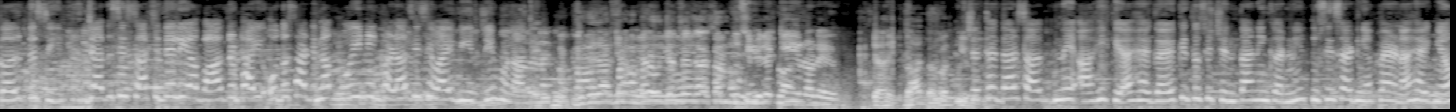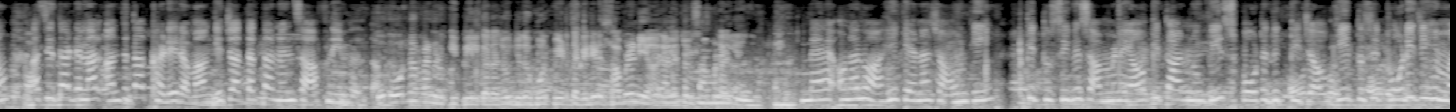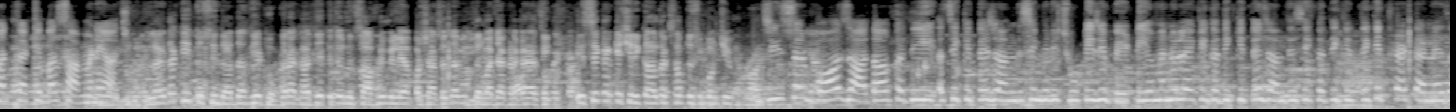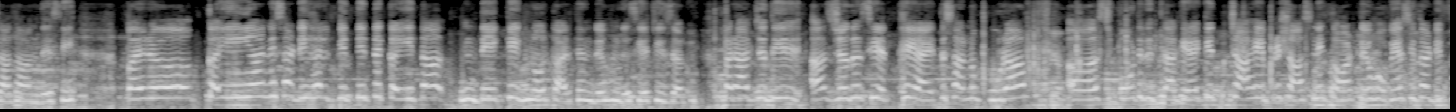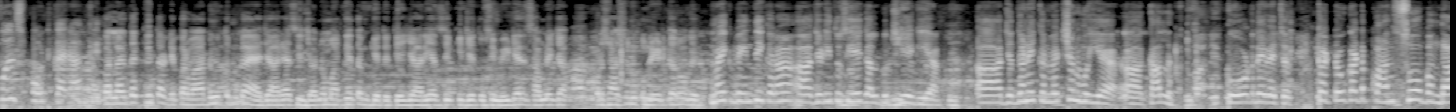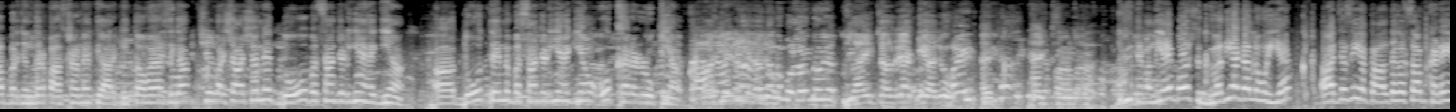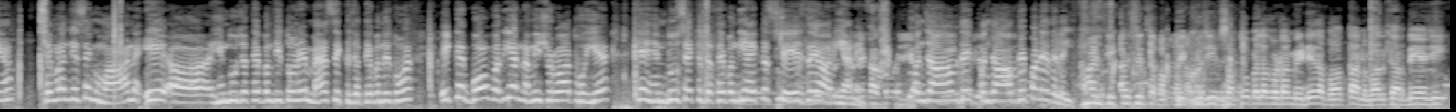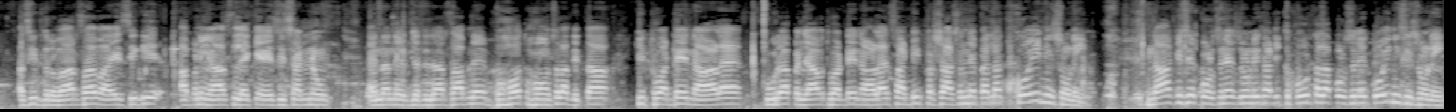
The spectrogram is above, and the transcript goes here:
ਗਲਤ ਸੀ। ਜਦ ਅਸੀਂ ਸੱਚ ਦੇ ਲਈ ਆਵਾਜ਼ ਉਠਾਈ, ਉਦੋਂ ਸਾਡੇ ਨਾਲ ਕੋਈ ਨਹੀਂ ਖੜਾ ਸੀ ਸਿਵਾਏ ਵੀਰ ਜੀ ਹੁਣਾਂ ਦੇ। ਜਥੇਦਾਰ ਜੀ ਪਰ ਉਹ ਜਥੇਦਾਰ ਸਾਹਿਬ ਤੁਸੀਂ ਮਿਲੇ, ਕੀ ਉਹਨਾਂ ਨੇ ਕਿਹਾ ਹੈ ਗੱਲਬਾਤ ਕੀ ਹੋਈ? ਜਥੇਦਾਰ ਸਾਹਿਬ ਨੇ ਆਹੀ ਕਿਹਾ ਹੈਗਾ ਹੈ ਕਿ ਤੁਸੀਂ ਚਿੰਤਾ ਨਹੀਂ ਕਰਨੀ ਤੁਸੀਂ ਸਾਡੀਆਂ ਭੈਣਾਂ ਹੈਗੀਆਂ ਹੋ ਅਸੀਂ ਤੁਹਾਡੇ ਨਾਲ ਅੰਤ ਤੱਕ ਖੜੇ ਰਵਾਂਗੇ ਜਦ ਤੱਕ ਤੁਹਾਨੂੰ ਇਨਸਾਫ ਨਹੀਂ ਮਿਲਦਾ। ਉਹ ਉਹਨਾਂ ਭੈਣਾਂ ਨੂੰ ਕੀ ਅਪੀਲ ਕਰਨਾ ਚਾਹੋ ਜਦੋਂ ਹੋਰ ਪੀੜ ਤੱਕ ਜਿਹੜੇ ਸਾਹਮਣੇ ਨਹੀਂ ਆ ਰਹੇ? ਸਾਹਮਣੇ ਮੈਂ ਉਹਨਾਂ ਨੂੰ ਆਹੀ ਕਹਿਣਾ ਚਾਹੂੰਗੀ ਕਿ ਤੁਸੀਂ ਵੀ ਸਾਹਮਣੇ ਆਓ ਕਿ ਤੁਹਾਨੂੰ ਵੀ ਸਪੋਰਟ ਦਿੱਤੀ ਜਾਊਗੀ। ਤੁਸੀਂ ਥੋੜੀ ਜਿਹੀ ਹਿੰਮਤ ਕਰਕੇ ਬਸ ਸਾਹਮਣੇ ਆ ਜਾਓ। ਲੱਗਦਾ ਕਿ ਤੁਸੀਂ ਦਾਦਾ ਦੀਆਂ ਠੋਕਰਾਂ ਖਾਧੀਆਂ ਕਿਤੇ ਇਨਸਾਫ ਨਹੀਂ ਮਿਲਿਆ ਪ੍ਰਸ਼ਾਸਨ ਦਾ ਵੀ ਦਰਵਾਜ਼ਾ ਖੜਕਾਇਆ ਸੀ। ਇਸੇ ਕਰਕੇ ਸ਼੍ਰੀ ਅਕਾਲ ਤੱਕ ਸਭ ਤੁਸੀਂ ਪਹੁੰਚੇ ਹੋ। ਜੀ ਸਰ ਬਹੁਤ ਜ਼ਿਆਦਾ ਕਦੀ ਅਸੀਂ ਕਿਤੇ ਜਾਂਦੇ ਸੀ ਮੇਰੀ ਛੋਟੀ ਜਿਹੀ ਬੇਟੀ ਹੈ ਮੈਨੂੰ ਲੈ ਕੇ ਕਦੀ ਕਿਤੇ ਜਾਂਦੀ ਸੀ ਕਦੀ ਕਿਤੇ ਕਿ ਥ੍ਰੈਟ ਕਰਨੇ ਜ਼ਿਆਦਾ ਆਉਂਦੇ ਸੀ। ਪਰ ਕਈਆਂ ਨੇ ਸਾਡੀ ਹੈਲਪ ਕੀਤੀ ਤੇ ਕਈ ਤਾਂ ਦੇਖ ਕੇ ਇਗਨੋਰ ਕਰ ਦਿੰਦੇ ਹੁੰਦੇ ਸੀ ਇਹ ਚੀਜ਼ਾਂ ਨੂੰ। ਪਰ ਅੱਜ ਦੀ ਅੱਜ ਜਦੋਂ ਅਸੀਂ ਇੱਥੇ ਆਏ ਤੇ ਸਾਨੂੰ ਪੂਰਾ ਸਪੋਰਟ ਦਿੱਤਾ ਗਿਆ ਹੈ ਕਿ ਚਾਹੇ ਪ੍ਰਸ਼ਾਸਨਿਕ ਤੌਰ ਤੇ ਹੋਵੇ ਅਸੀਂ ਤੁਹਾਡੀ ਫੁੱਲ ਸਪੋਰਟ ਕਰਾਂਗੇ। ਪਰ ਲੱਗਦਾ ਕਿ ਤੁਹਾਡੇ ਪਰਿਵਾਰ ਨੂੰ ਧਮਕਾਇਆ ਜਾ ਰਿਹਾ ਸੀ ਜਾਨੋਂ ਮਾਰ ਦੀਆਂ ਧਮਕੀਆਂ ਦਿੱਤੀਆਂ ਜਾ ਰਹੀਆਂ ਸੀ ਕਿ ਜੇ ਤੁਸੀਂ ਮੀਡੀਆ ਦੇ ਸਾਹਮਣੇ ਜਾਂ ਪ੍ਰਸ਼ਾਸਨ ਨੂੰ ਕੰਪਲੇਂਟ ਕਰੋਗੇ? ਮੈਂ ਇੱਕ ਬੇਨਤੀ ਕਰਾਂ ਜਿਹੜੀ ਤੁਸੀਂ ਇਹ ਗੱਲ ਪੁੱਛੀ ਹੈਗੀ ਆ ਜਿੱਦਣ ਇਹ ਕਨਵੈਕਸ਼ਨ ਹੋਈ ਹੈ ਕੱਲ ਕੋਰਟ ਦੇ ਵਿੱਚ ਘੱਟੋ ਘੱਟ 500 ਬੰਦਾ ਬਰਜਿੰਦਰ ਪਾਸਟਰ ਨੇ ਤਿਆਰ ਕੀਤਾ ਹੋਇਆ ਸੀਗਾ ਪ੍ਰਸ਼ਾਸਨ ਨੇ ਦੋ ਬੱਸਾਂ ਜਿਹੜੀਆਂ ਹੈਗੀਆਂ ਦੋ ਤਿੰਨ ਬੱਸਾਂ ਜਿਹੜੀਆਂ ਹੈਗੀਆਂ ਉਹ ਖਰੜ ਰੋਕੀਆਂ ਲਾਈਵ ਚੱਲ ਰਿਹਾ ਅੱਗੇ ਆ ਜਾਓ ਜਥੇਬੰਦੀਆਂ ਇਹ ਬਹੁਤ ਵਧੀਆ ਗੱਲ ਹੋਈ ਹੈ ਅੱਜ ਅਸੀਂ ਅਕਾਲ ਤਖਤ ਸਾਹਿਬ ਖੜੇ ਹਾਂ ਸਿਮਰਨਜੀਤ ਸਿੰਘ ਮਾਨ ਇਹ ਹਿੰਦੂ ਜਥੇਬੰਦੀ ਤੋਂ ਨੇ ਮੈਂ ਸਿੱਖ ਜਥੇਬੰਦੀ ਤੋਂ ਹਾਂ। ਇੱਕ ਬਹੁਤ ਵਧੀਆ ਨਵੀਂ ਸ਼ੁਰੂਆਤ ਹੋਈ ਹੈ ਕਿ ਹਿੰਦੂ ਸਿੱਖ ਜਥੇਬੰਦੀਆਂ ਇੱਕ ਸਟੇਜ ਤੇ ਆ ਰਹੀਆਂ ਨੇ ਪੰਜਾਬ ਦੇ ਪੰਜਾਬ ਦੇ ਭਲੇ ਦੇ ਲਈ। ਦੇਖੋ ਜੀ ਸਭ ਤੋਂ ਪਹਿਲਾਂ ਤੁਹਾਡਾ ਮੀਡੀਆ ਦਾ ਬਹੁਤ ਧੰਨਵਾਦ ਕਰਦੇ ਹਾਂ ਜੀ। ਅਸੀਂ ਦਰਬਾਰ ਸਾਹਿਬ ਆਏ ਸੀਗੇ ਆਪਣੀ ਆਸ ਲੈ ਕੇ ਆਏ ਸੀ ਸਾਨੂੰ। ਇਹਨਾਂ ਨੇ ਜਥੇਦਾਰ ਸਾਹਿਬ ਨੇ ਬਹੁਤ ਹੌਸਲਾ ਦਿੱਤਾ ਕਿ ਤੁਹਾਡੇ ਨਾਲ ਹੈ ਪੂਰਾ ਪੰਜਾਬ ਤੁਹਾਡੇ ਨਾਲ ਹੈ। ਸਾਡੀ ਪ੍ਰਸ਼ਾਸਨ ਨੇ ਪਹਿਲਾਂ ਕੋਈ ਨਹੀਂ ਸੁਣੀ। ਨਾ ਕਿਸੇ ਪੁਲਿਸ ਨੇ ਸੁਣੀ ਸਾਡੀ ਕਪੂਰਥਲਾ ਪੁਲਿਸ ਨੇ ਕੋਈ ਨਹੀਂ ਸੀ ਸੁਣੀ।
